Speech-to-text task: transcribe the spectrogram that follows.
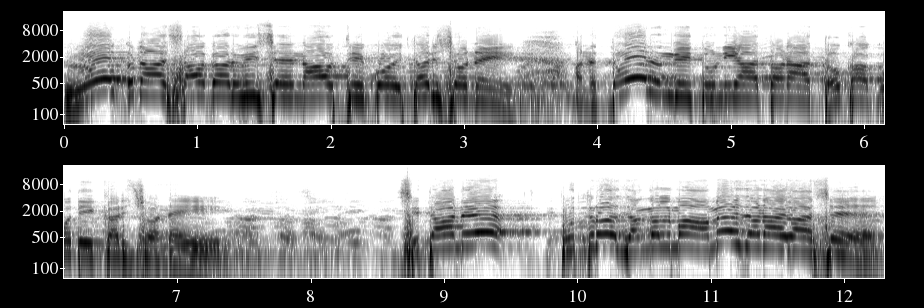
લોકના સાગર વિશે નાવથી કોઈ તરશો નહીં. અને દોરંગી દુનિયા તણા ધોખા ખોદી કરશો નહીં. સીતાને પુત્ર જંગલમાં અમે જણાવ્યા છે.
